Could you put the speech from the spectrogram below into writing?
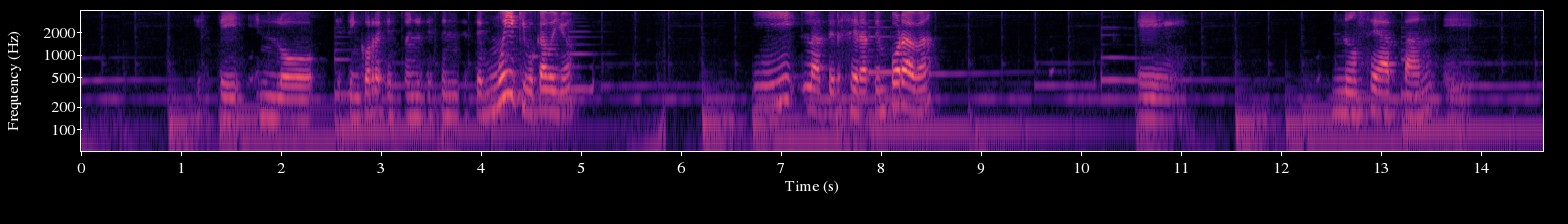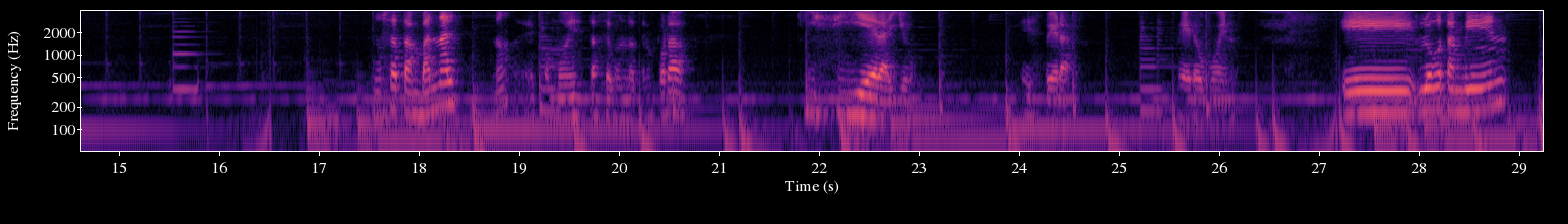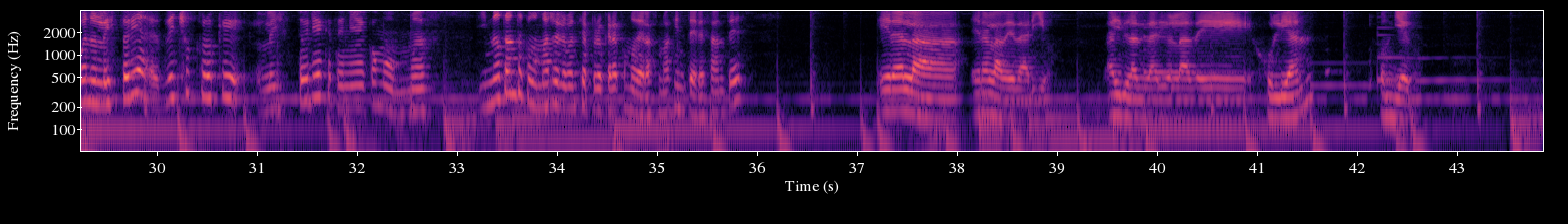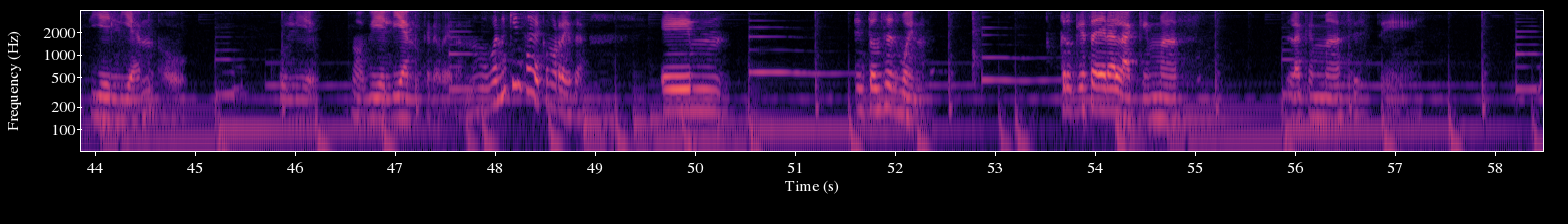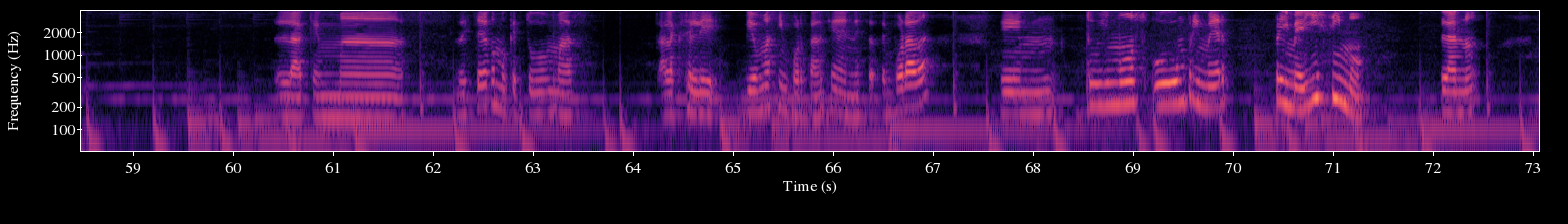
esté en lo esté incorrecto, esté, muy equivocado yo. Y la tercera temporada eh, no sea tan eh, no sea tan banal, ¿no? Eh, como esta segunda temporada. Quisiera yo esperar. Pero bueno. Luego también, bueno, la historia, de hecho creo que la historia que tenía como más, y no tanto como más relevancia, pero que era como de las más interesantes, era la, era la de Darío. Ay, la de Darío, la de Julián con Diego. Y Elian o Julián no, Dielian creo era, ¿no? Bueno, quién sabe cómo reza. Em, entonces, bueno. Creo que esa era la que más. La que más, este. La que más. La historia como que tuvo más. A la que se le dio más importancia en esta temporada. Em, tuvimos un primer. Primerísimo plano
